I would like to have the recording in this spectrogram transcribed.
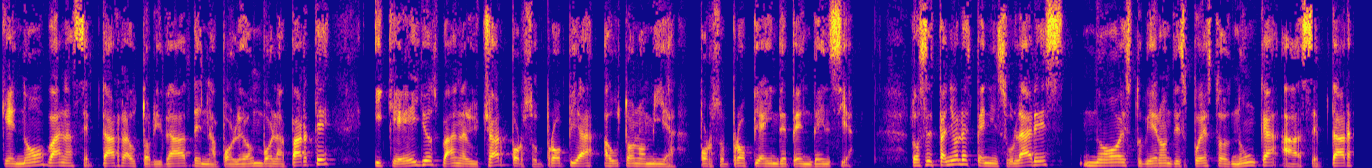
que no van a aceptar la autoridad de Napoleón Bonaparte y que ellos van a luchar por su propia autonomía, por su propia independencia. Los españoles peninsulares no estuvieron dispuestos nunca a aceptar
